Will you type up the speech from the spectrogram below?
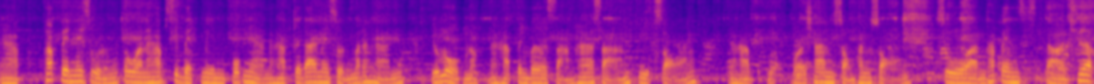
นะครับถ้าเป็นในส่วนของตัวนะครับ 11 มิลปุ๊บเนี่ยนะครับจะได้ในส่วนมาตรฐานยุโรปเนาะนะครับเป็นเบอร์ 353ขีด2นะครับเวอร์ชัน2002 ส่วนถ้าเป็นเชือก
